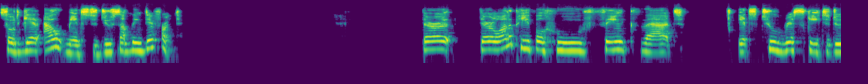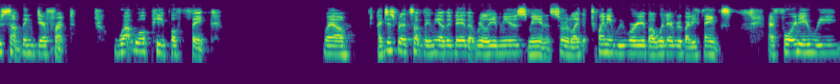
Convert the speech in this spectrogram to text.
So to get out means to do something different. There are there are a lot of people who think that it's too risky to do something different. What will people think? Well, I just read something the other day that really amused me, and it's sort of like at 20, we worry about what everybody thinks. At 40, we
